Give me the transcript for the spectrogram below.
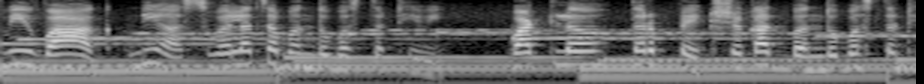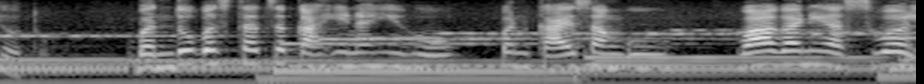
मी वाघ मी अस्वलाचा बंदोबस्त ठेवी वाटलं तर प्रेक्षकात बंदोबस्त ठेवतो. बंदोबस्ताचं काही नाही हो पण काय सांगू? वाघ आणि अस्वल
